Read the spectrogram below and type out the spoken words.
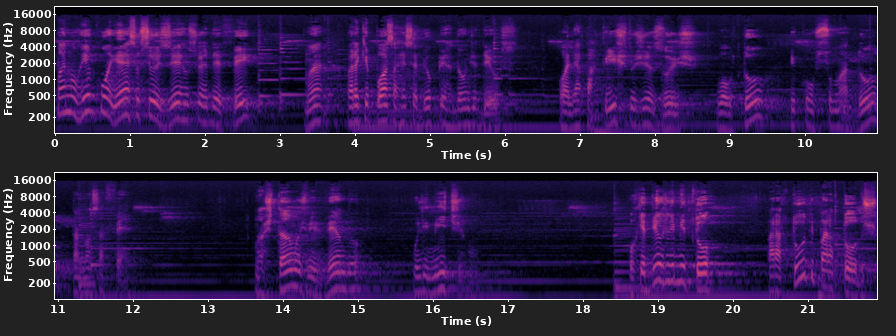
mas não reconhece os seus erros, os seus defeitos, não é? para que possa receber o perdão de Deus. Olhar para Cristo Jesus, o autor e consumador da nossa fé. Nós estamos vivendo o limite, irmão. Porque Deus limitou para tudo e para todos.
